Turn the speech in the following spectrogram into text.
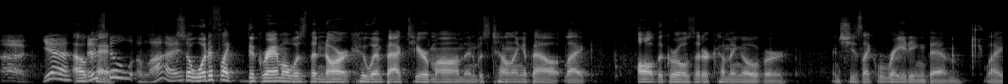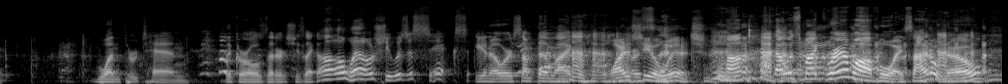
Uh, yeah, Okay. they're still alive. So what if like the grandma was the narc who went back to your mom and was telling about like all the girls that are coming over, and she's like rating them like one through ten, the girls that are. She's like, oh well, she was a six, you know, or something like. Why is she a witch? Huh? That was my grandma voice. I don't know.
